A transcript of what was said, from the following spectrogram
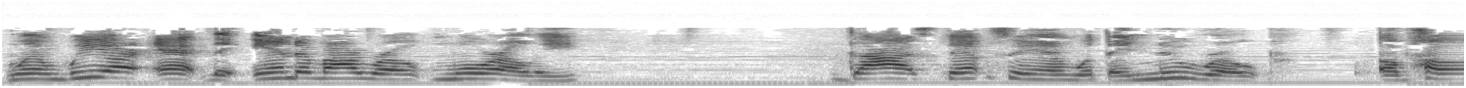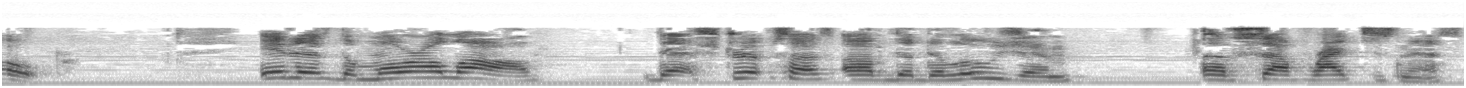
When we are at the end of our rope morally, God steps in with a new rope of hope. It is the moral law that strips us of the delusion of self-righteousness.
